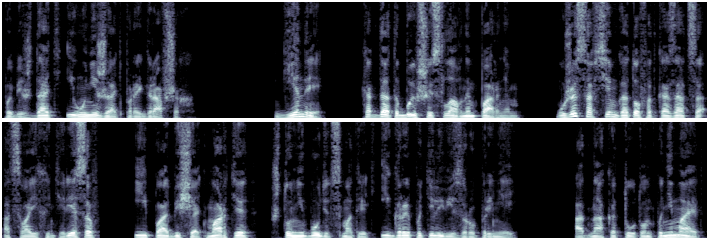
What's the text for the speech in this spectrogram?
побеждать и унижать проигравших. Генри, когда-то бывший славным парнем, уже совсем готов отказаться от своих интересов и пообещать Марте, что не будет смотреть игры по телевизору при ней. Однако тут он понимает,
